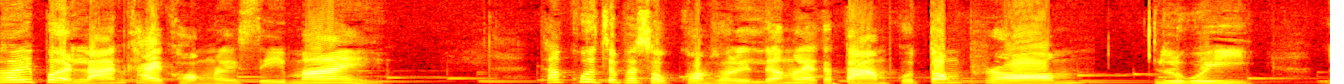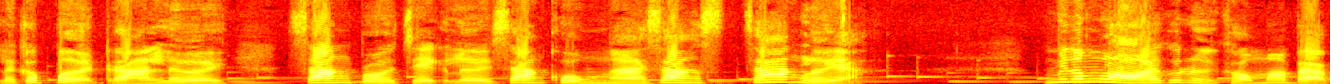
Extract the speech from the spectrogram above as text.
เฮ้ยเปิดร้านขายของหน่อยสิไม่ถ้าคุณจะประสบความสำเร็จเรื่องอะไรก็ตาม คุณต้องพร้อมลุย แล้วก็เปิดร้านเลย สร้างโปรเจกต์เลยสร้างโครงงานสร้างสร้างเลยอะ่ะไม่ต้องรอให้คนอื่นเขามาแบบ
